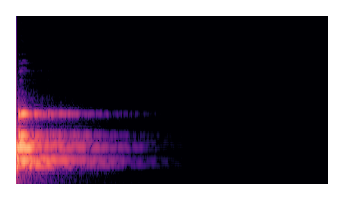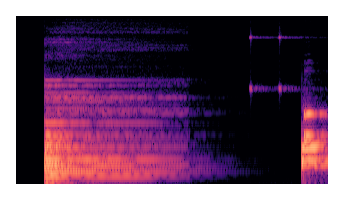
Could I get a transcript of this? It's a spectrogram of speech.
Thank you.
